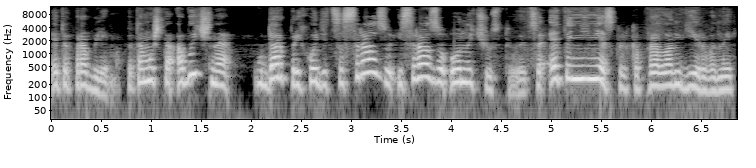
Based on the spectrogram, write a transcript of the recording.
эта проблема. Потому что обычно удар приходится сразу и сразу он и чувствуется. Это не несколько пролонгированный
